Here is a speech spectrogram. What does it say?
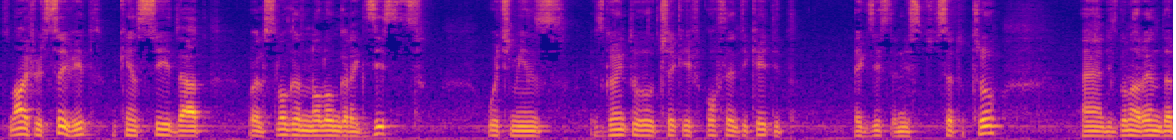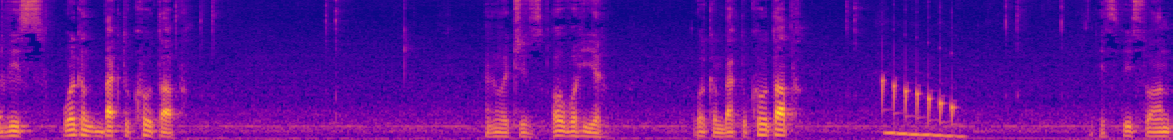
so now if we save it we can see that well slogan no longer exists which means it's going to check if authenticated exists and is set to true and it's gonna render this welcome back to CodeTap and which is over here. Welcome back to CodeTap it's this one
